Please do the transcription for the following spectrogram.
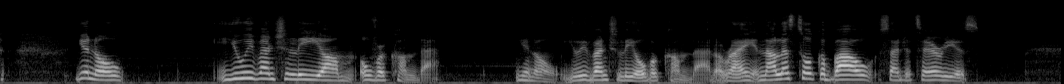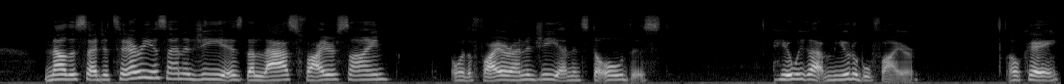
you know, you eventually um, overcome that. You know, you eventually overcome that. All right. And now let's talk about Sagittarius. Now, the Sagittarius energy is the last fire sign or the fire energy, and it's the oldest. Here we got mutable fire. Okay.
